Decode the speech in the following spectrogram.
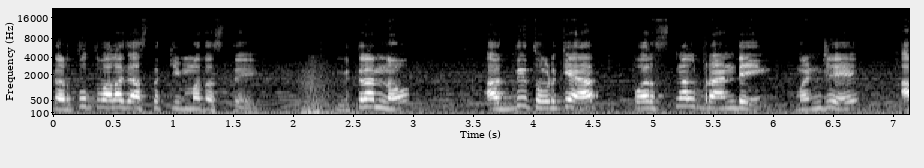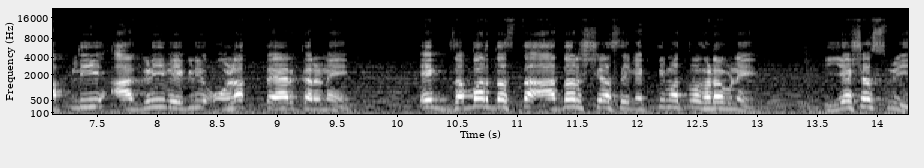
कर्तृत्वाला जास्त किंमत असते. मित्रांनो अगदी थोडक्यात पर्सनल ब्रँडिंग म्हणजे आपली आगळी वेगळी ओळख तयार करणे एक जबरदस्त आदर्श असे व्यक्तिमत्व घडवणे यशस्वी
